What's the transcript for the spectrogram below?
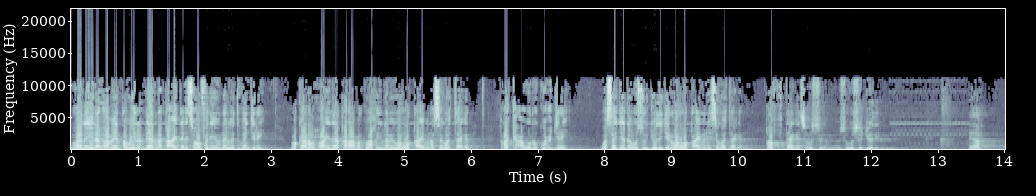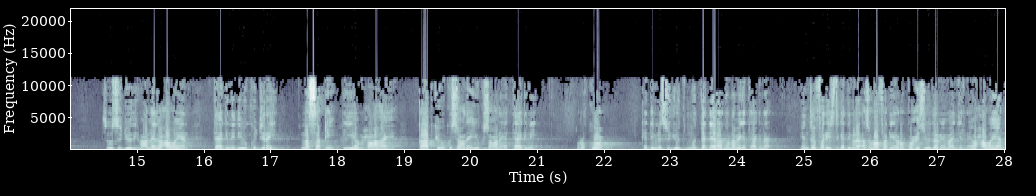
Wa leylan habeen tawiilan dheerna qaacidan isagoo fadhiya ayuu nabiga dukan jiray. Wa kaana wuxuu idaa qara'a markuu akhriyo nabiga wahuwa qaa'iman isagoo qof taagan suu sujuudi. Ya? Suu sujuudi. Macnaheedu waxaa weeyaan taagnidii ku jiray nasaqii iyo muxuu ahay qaabkii uu ku socday ayuu ku soconaya. Taagni rukuuc kadibna sujuud. Muddo dheer hadduu nabiga taagnaa intuu fadhiistay kadibna asagoo fadhiya rukuuci sujuud lama imaan jirin. Waxaa weeyaan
